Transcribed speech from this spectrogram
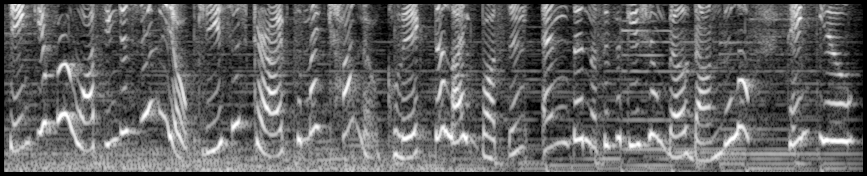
Thank you for watching this video. Please subscribe to my channel. Click the like button and notification bell down below. Thank you.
